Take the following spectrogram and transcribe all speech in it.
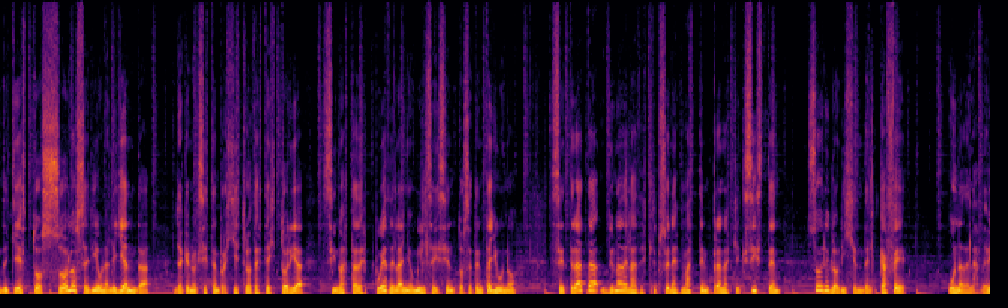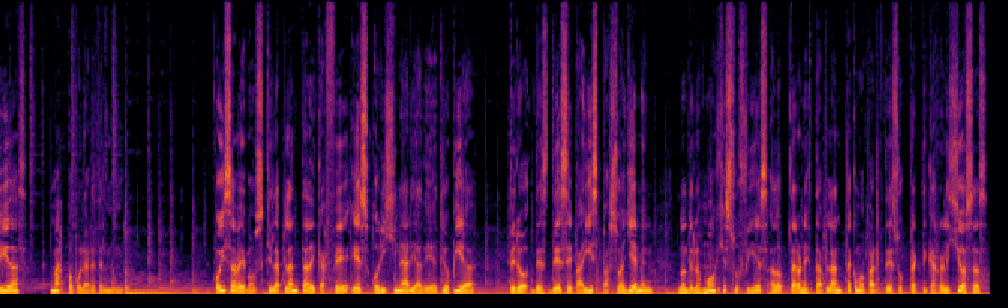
de que esto solo sería una leyenda, ya que no existen registros de esta historia sino hasta después del año 1671, se trata de una de las descripciones más tempranas que existen sobre el origen del café, una de las bebidas más populares del mundo. Hoy sabemos que la planta de café es originaria de Etiopía, pero desde ese país pasó a Yemen, donde los monjes sufíes adoptaron esta planta como parte de sus prácticas religiosas,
